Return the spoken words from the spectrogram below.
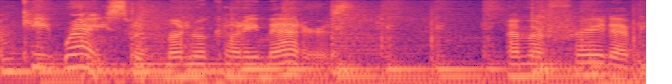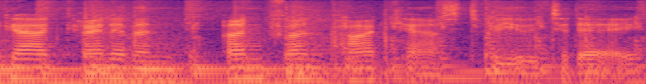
I'm Kate Rice with Monroe County Matters. I'm afraid I've got kind of an unfun podcast for you today.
